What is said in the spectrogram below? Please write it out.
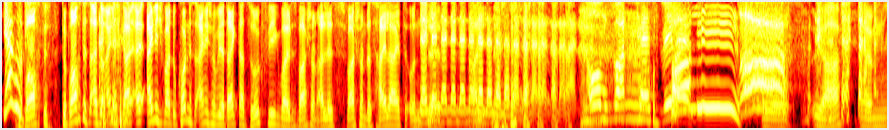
ja. Ja Du gut. brauchtest, du brauchtest also eigentlich gar äh, eigentlich war, du konntest eigentlich schon wieder direkt da zurückfliegen, weil das war schon alles, war schon das Highlight und Nein, nein, äh, nein, nein, nein, nein, nein, nein, nein, nein, nein, nein, nein, nein, nein. Um Gottes Willen. Bali! Ah! Äh, ja, ähm,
